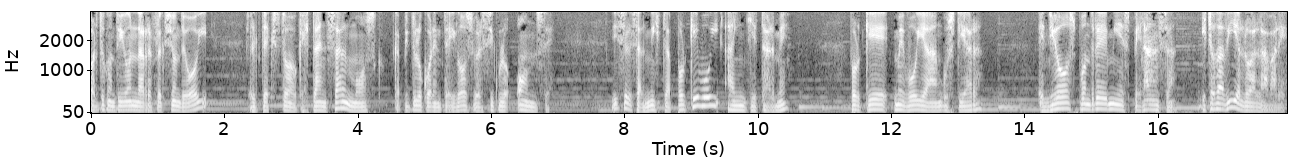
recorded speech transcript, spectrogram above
Comparto contigo en la reflexión de hoy el texto que está en Salmos capítulo 42 versículo 11. Dice el salmista, ¿por qué voy a inquietarme? ¿Por qué me voy a angustiar? En Dios pondré mi esperanza y todavía lo alabaré.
